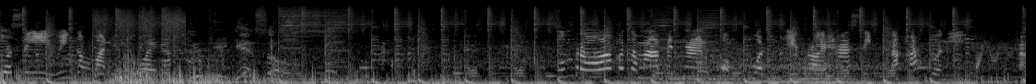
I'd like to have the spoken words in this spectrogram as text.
ตัว C วิ่งกลางวันให้ด้วยนะคะซุ้มล้อก็จะมาเป็นงานของตัวชุด F150 นะคะ ตัวนี้ค่ะ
